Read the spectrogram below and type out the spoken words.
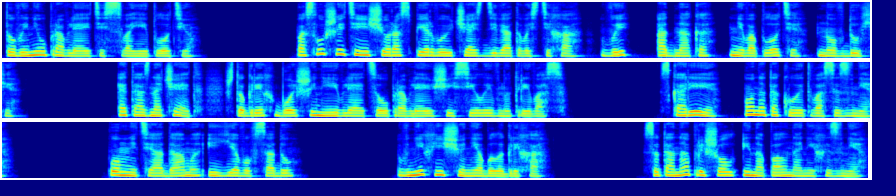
то вы не управляетесь своей плотью. Послушайте еще раз первую часть девятого стиха. Вы, однако, не во плоти, но в духе. Это означает, что грех больше не является управляющей силой внутри вас. Скорее, он атакует вас извне. Помните Адама и Еву в саду? В них еще не было греха. Сатана пришел и напал на них извне.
